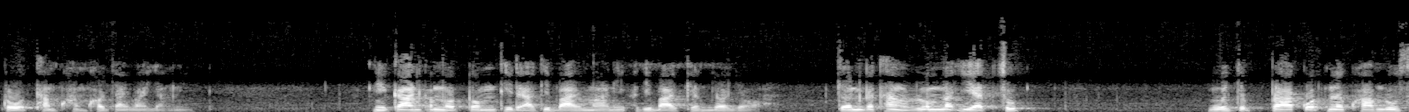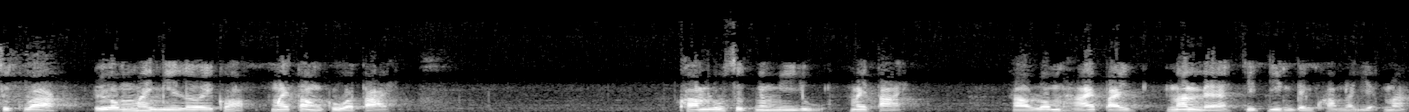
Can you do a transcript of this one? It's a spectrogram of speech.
โปรดทำความเข้าใจไว้อย่างนี้นี่การกำหนดตมที่ได้อธิบายมานี้อธิบายเพียงย่อๆจนกระทั่งลมละเอียดสุดหรือจะปรากฏในความรู้สึกว่าลมไม่มีเลยก็ไม่ต้องกลัวตาย ความรู้สึกยังมีอยู่ไม่ตาย เอาลมหายไปนั่นแหละจิตยิ่งเป็นความละเอียดมาก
